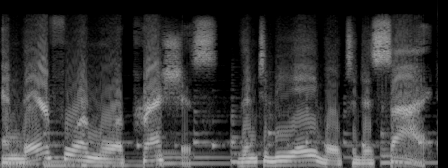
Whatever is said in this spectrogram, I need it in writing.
and therefore more precious, than to be able to decide.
